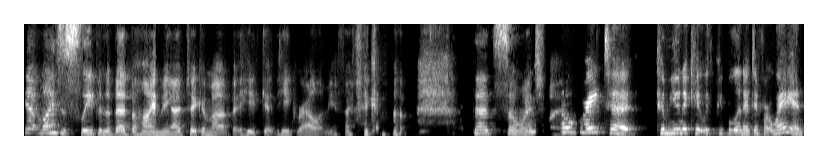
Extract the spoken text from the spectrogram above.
Yeah mine's asleep in the bed behind me. I'd pick him up but he'd get he'd growl at me if i pick him up. That's so much it's fun. so great to communicate with people in a different way. And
